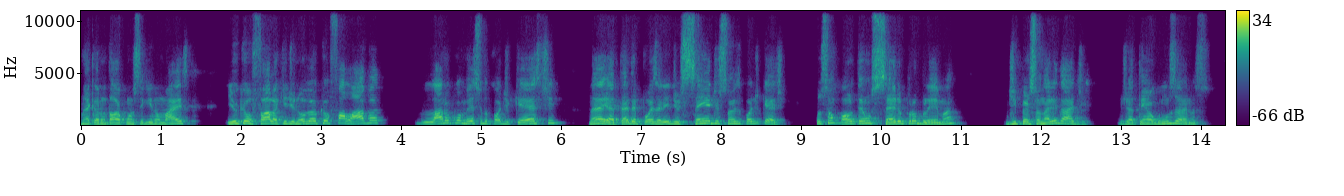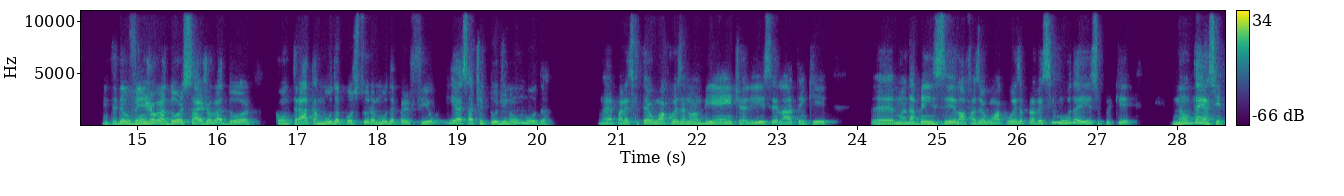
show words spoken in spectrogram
né, que eu não estava conseguindo mais, e o que eu falo aqui de novo é o que eu falava lá no começo do podcast, né, e até depois ali de 100 edições do podcast. O São Paulo tem um sério problema de personalidade, já tem alguns anos, entendeu? Vem jogador, sai jogador, contrata, muda postura, muda perfil, e essa atitude não muda né? Parece que tem alguma coisa no ambiente ali, sei lá, tem que é, mandar benzer lá, fazer alguma coisa para ver se muda isso, porque não tem assim.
